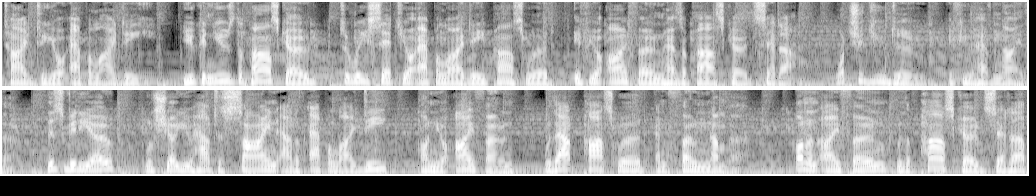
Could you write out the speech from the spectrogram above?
tied to your Apple ID. You can use the passcode to reset your Apple ID password if your iPhone has a passcode set up. What should you do if you have neither? This video will show you how to sign out of Apple ID on your iPhone without password and phone number. On an iPhone with a passcode set up,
